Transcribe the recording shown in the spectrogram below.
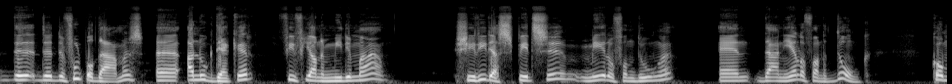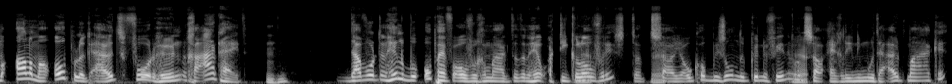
de, de, de voetbaldames, uh, Anouk Dekker, Vivianne Miedema, Sherida Spitsen, Merel van Doengen en Danielle van het Donk komen allemaal openlijk uit voor hun geaardheid. Mm -hmm. Daar wordt een heleboel ophef over gemaakt dat er een heel artikel ja. over is. Dat ja. zou je ook al bijzonder kunnen vinden, want het zou eigenlijk niet moeten uitmaken.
